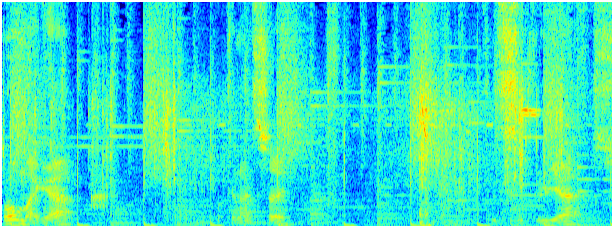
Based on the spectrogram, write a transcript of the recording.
Oh my god. What can I say? It's the 3X.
